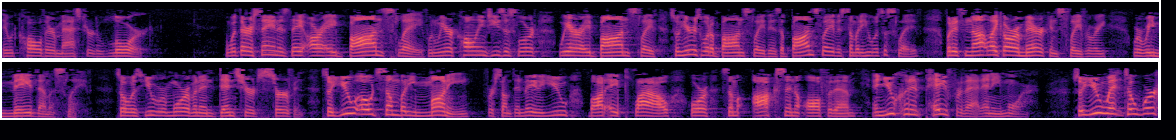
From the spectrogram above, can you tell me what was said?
they would call their master Lord. And what they're saying is they are a bond slave. When we are calling Jesus Lord, we are a bond slave. So here's what a bond slave is. A bond slave is somebody who was a slave, but it's not like our American slavery where we made them a slave. So it was you were more of an indentured servant. So you owed somebody money for something. Maybe you bought a plow or some oxen off of them, and you couldn't pay for that anymore. So you went to work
